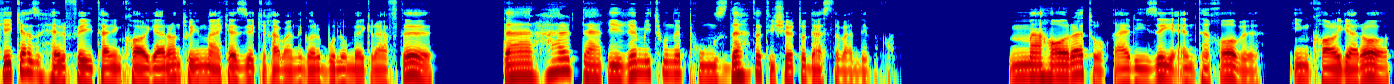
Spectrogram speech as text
که یکی از حرفه‌ای ترین کارگران تو این مرکزیه که خبرنگار بلومبرگ رفته در هر دقیقه می‌تونه 15 تا تیشرت رو دستبندی بکنه. مهارت و غریزه انتخاب این کارگرا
